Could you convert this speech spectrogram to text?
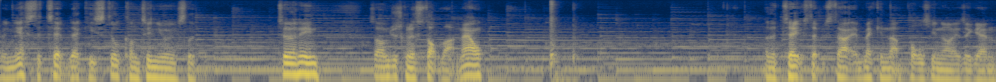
and yes the tape deck is still continuously turning so I'm just going to stop that now. And the tape step started making that pulsy noise again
